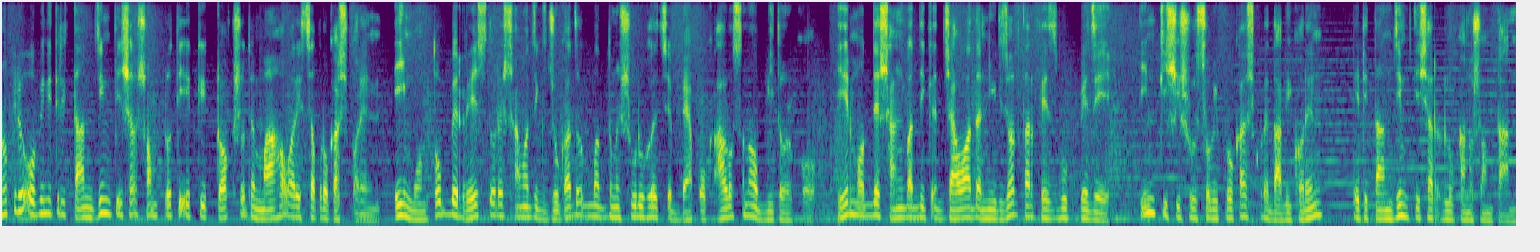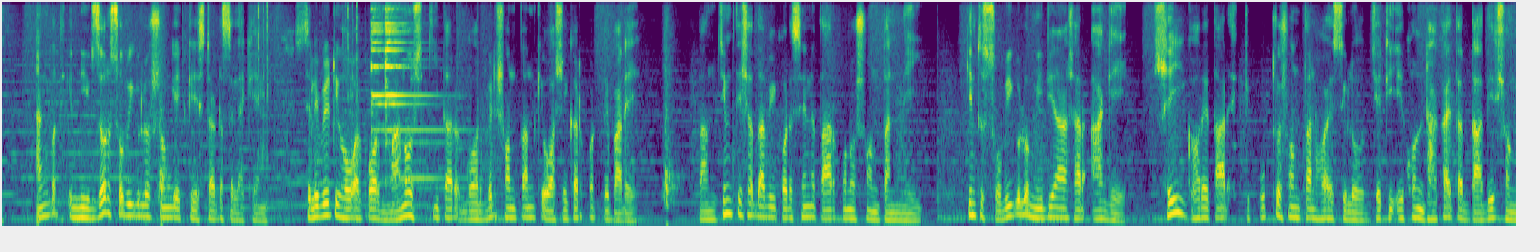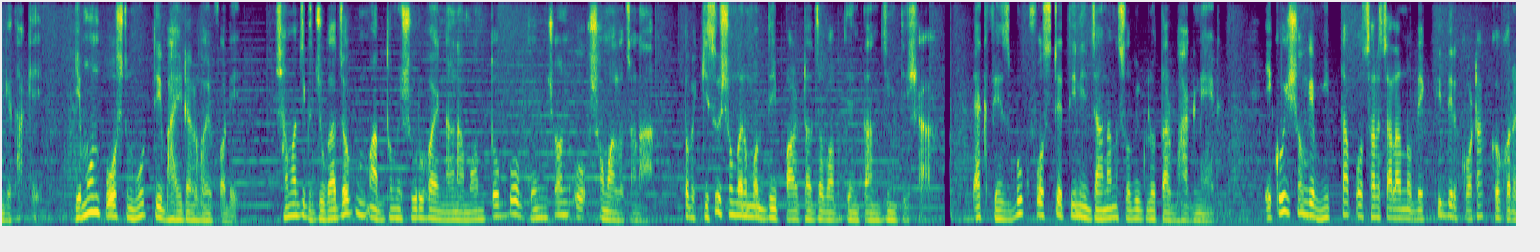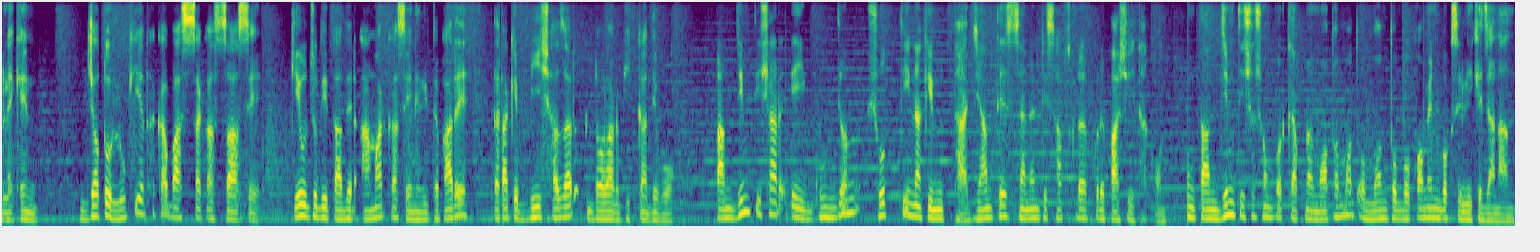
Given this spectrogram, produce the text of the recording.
জনপ্রিয় অভিনেত্রী তানজিম তিশা সম্প্রতি একটি টক শোতে মা হওয়ার ইচ্ছা প্রকাশ করেন। এই মন্তব্যের রেশ ধরে সামাজিক যোগাযোগ মাধ্যমে শুরু হয়েছে ব্যাপক আলোচনা ও বিতর্ক। এর মধ্যে সাংবাদিক জাওয়াদ নির্জর তার ফেসবুক পেজে তিনটি শিশুর ছবি প্রকাশ করে দাবি করেন, এটি তানজিম তিশার লুকানো সন্তান। সাংবাদিক নির্ঝর ছবিগুলোর সঙ্গে একটি স্ট্যাটাসে লেখেন, সেলিব্রিটি হওয়ার পর মানুষ কি তার গর্বের সন্তানকে অস্বীকার করতে পারে? তানজিম তিশা দাবি করেছেন, তার কোনো সন্তান নেই। কিন্তু ছবিগুলো মিডিয়া আসার আগে সেই ঘরে তার একটি পুত্র সন্তান হয়েছিল, যেটি এখন ঢাকায় তার দাদির সঙ্গে থাকে। এমন পোস্ট মূর্তি ভাইরাল হয়ে পড়ে। সামাজিক যোগাযোগ মাধ্যমে শুরু হয় নানা মন্তব্য, গুঞ্জন ও সমালোচনা। তবে কিছু সময়ের মধ্যেই পাল্টা জবাব দেন তানজিম তিশা। এক ফেসবুক পোস্টে তিনি জানান, ছবিগুলো তার ভাগ্নের। একই সঙ্গে মিথ্যা প্রচার চালানো ব্যক্তিদের কটাক্ষ করে লেখেন যত লুকিয়ে থাকা বাচ্চা কাচ্চা আছে, কেউ যদি তাদের আমার কাছে এনে দিতে পারে, তাকে বিশ হাজার ডলার ভিক্ষা দেব। তানজিম তিসার এই গুঞ্জন সত্যি নাকি মিথ্যা? জানতে চ্যানেলটি সাবস্ক্রাইব করে পাশেই থাকুন। এবং তানজিম তিশা সম্পর্কে আপনার মতামত ও মন্তব্য কমেন্ট বক্সে লিখে জানান।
